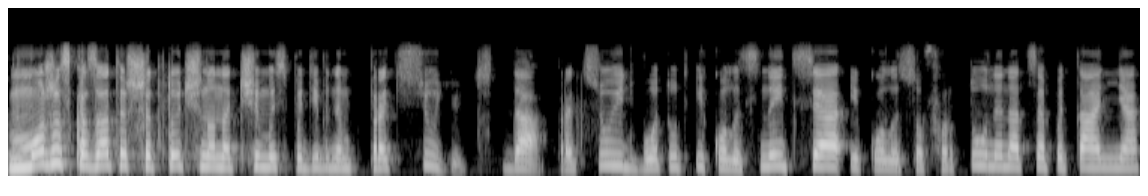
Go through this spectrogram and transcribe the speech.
Можу сказати, що точно над чимось подібним працюють. Да, працюють, бо тут і колесниця, і колесо фортуни на це питання,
